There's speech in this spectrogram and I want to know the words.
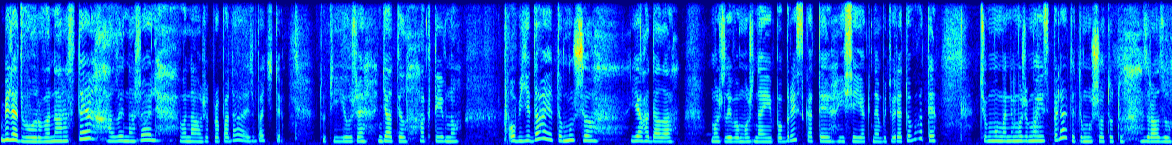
біля двору вона росте, але, на жаль, вона вже пропадає. Бачите, тут її вже дятел активно об'їдає, тому що я гадала, можливо, можна її побризкати і ще як-небудь врятувати. Чому ми не можемо її спиляти? Тому що тут зразу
